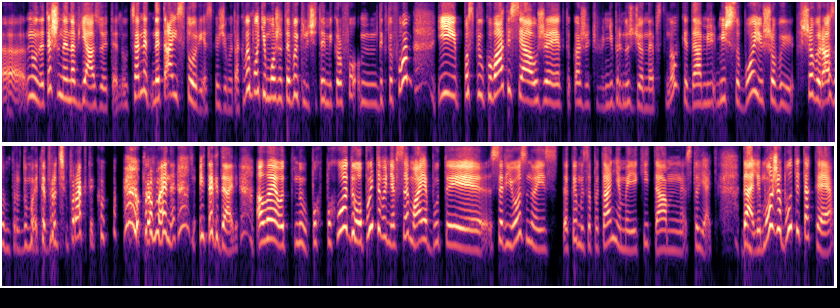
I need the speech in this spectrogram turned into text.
е, ну не те, що не нав'язуєте. Ну це не, не та історія, скажімо так. Ви потім можете виключити мікрофон, диктофон і поспілкуватися уже, як то кажуть, в непринужденій обстановці, да, між собою, що ви, що ви разом придумаєте про цю практику, про мене і так далі. Але от ну по, по ходу опитування все має бути серйозно і з такими запитаннями, які там стоять. Далі може бути таке,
